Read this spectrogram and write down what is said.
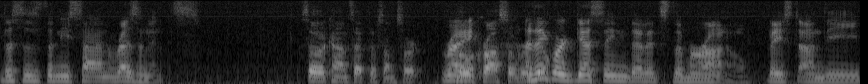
This is the Nissan Resonance. so a concept of some sort, Right. little crossover. I think we're guessing that it's the Murano, based on the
